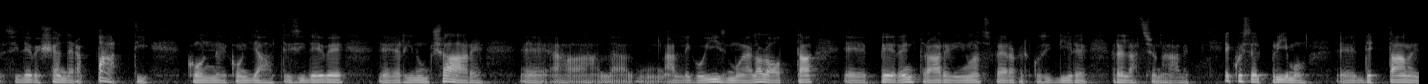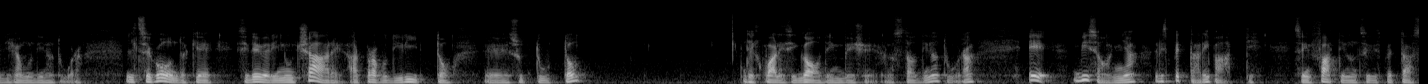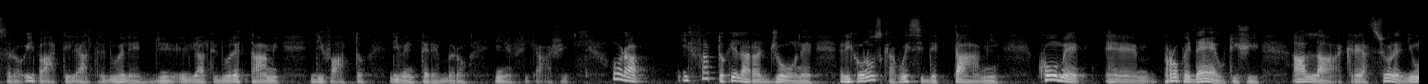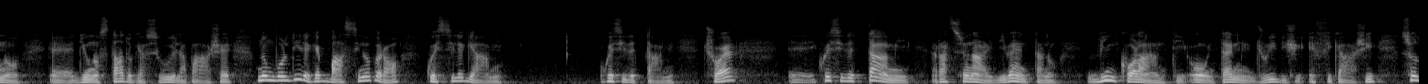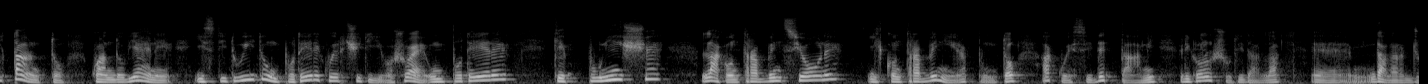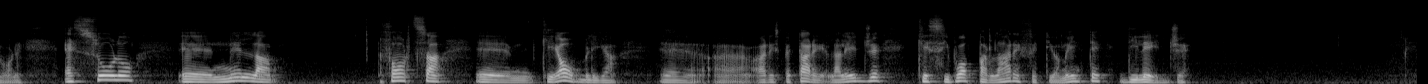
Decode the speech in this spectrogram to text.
si deve scendere a patti con, con gli altri, si deve rinunciare alla, all'egoismo e alla lotta eh, per entrare in una sfera per così dire relazionale. E questo è il primo eh, dettame diciamo, di natura. Il secondo è che si deve rinunciare al proprio diritto eh, su tutto, del quale si gode invece lo stato di natura, e bisogna rispettare i patti. Se infatti non si rispettassero i patti, le altre due leggi, gli altri due lettami di fatto diventerebbero inefficaci. Ora, il fatto che la ragione riconosca questi dettami come eh, propedeutici alla creazione di uno, eh, di uno Stato che assicuri la pace, non vuol dire che bastino però questi legami. questi dettami, cioè eh, questi dettami razionali diventano vincolanti o in termini giuridici efficaci soltanto quando viene istituito un potere coercitivo, cioè un potere che punisce la contravvenzione, il contravvenire appunto a questi dettami riconosciuti dalla, eh, dalla ragione. È solo eh, nella forza eh, che obbliga eh, a, a rispettare la legge che si può parlare effettivamente di legge.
